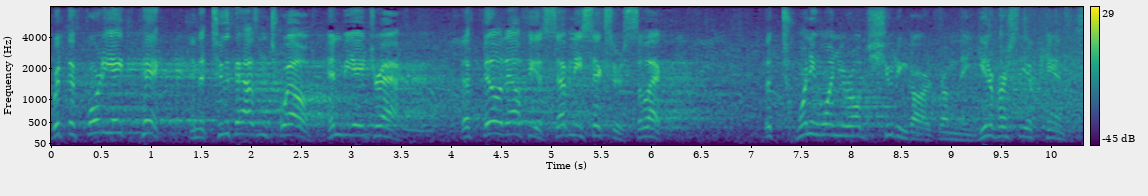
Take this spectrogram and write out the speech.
With the 48th pick in the 2012 NBA Draft, the Philadelphia 76ers select the 21-year-old shooting guard from the University of Kansas.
